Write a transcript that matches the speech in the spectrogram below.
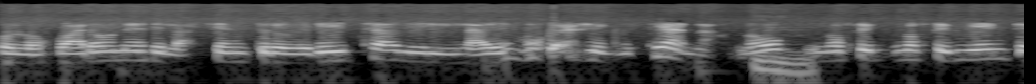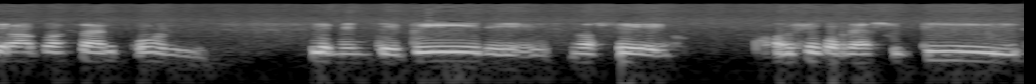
con los varones de la centro derecha de la democracia cristiana, ¿no? Mm. No sé no sé bien qué va a pasar con Clemente Pérez, no sé, Jorge Correa Sutil,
